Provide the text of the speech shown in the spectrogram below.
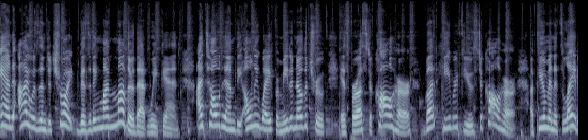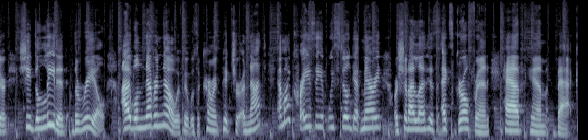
and I was in Detroit visiting my mother that weekend. I told him the only way for me to know the truth is for us to call her, but he refused to call her. A few minutes later, she deleted the reel. I will never know if it was a current picture or not. Am I crazy if we still get married, or should I let his ex girlfriend have him back?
